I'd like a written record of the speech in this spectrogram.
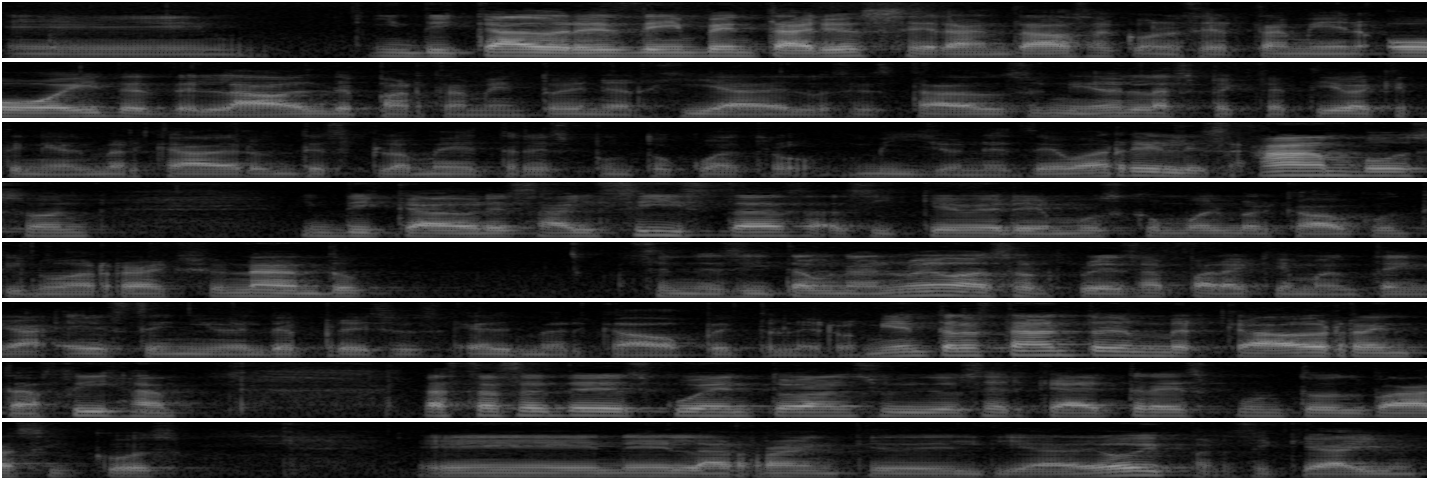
eh, indicadores de inventarios serán dados a conocer también hoy desde el lado del Departamento de Energía de los Estados Unidos. La expectativa que tenía el mercado era un desplome de 3.4 millones de barriles. Ambos son indicadores alcistas, así que veremos cómo el mercado continúa reaccionando se necesita una nueva sorpresa para que mantenga este nivel de precios el mercado petrolero. Mientras tanto, en el mercado de renta fija, las tasas de descuento han subido cerca de 3 puntos básicos en el arranque del día de hoy. Parece que hay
